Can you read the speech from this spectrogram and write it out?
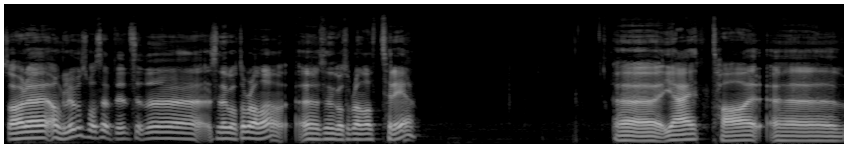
Så har det Anglum, som har sendt inn sine, sine godt og blanda. Uh, sine godt og blanda tre. Uh, jeg tar uh,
